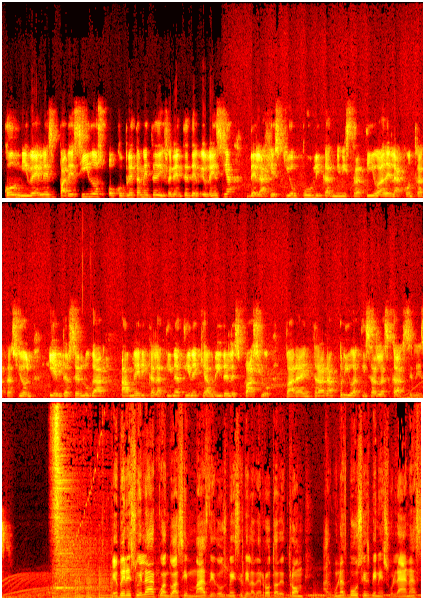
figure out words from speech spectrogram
con niveles parecidos o completamente diferentes de violencia de la gestión pública administrativa, de la contratación. Y en tercer lugar, América Latina tiene que abrir el espacio para entrar a privatizar las cárceles. En Venezuela, cuando hace más de dos meses de la derrota de Trump, algunas voces venezolanas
